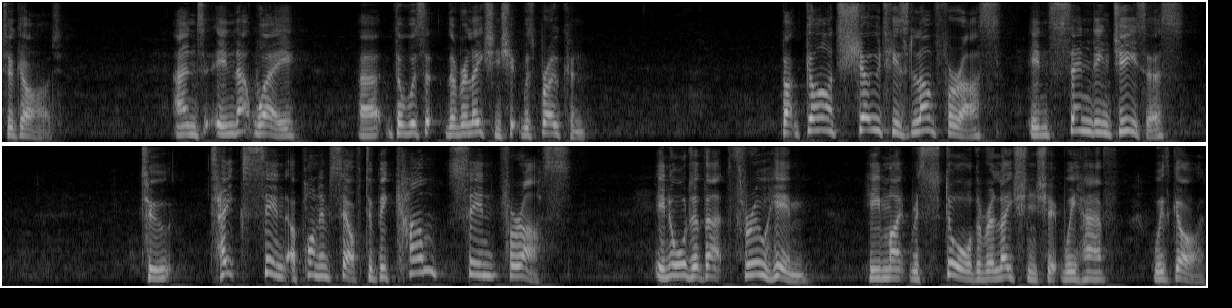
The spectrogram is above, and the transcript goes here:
to God. And in that way, uh, there was, the relationship was broken. But God showed his love for us in sending Jesus to take sin upon himself, to become sin for us, in order that through him he might restore the relationship we have with God.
